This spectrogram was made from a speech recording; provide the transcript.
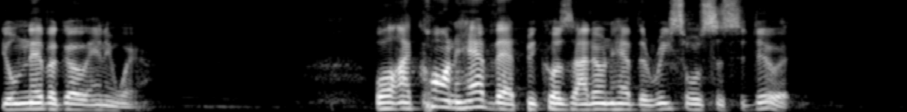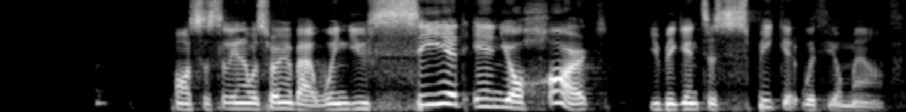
you'll never go anywhere. Well, I can't have that because I don't have the resources to do it. Pastor Selena was talking about. When you see it in your heart, you begin to speak it with your mouth.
